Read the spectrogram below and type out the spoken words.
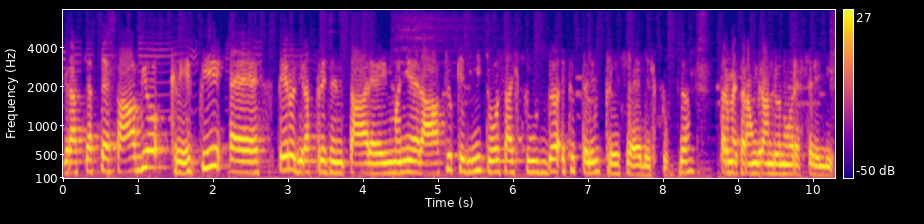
Grazie a te Fabio Crepi e spero di rappresentare in maniera più che dignitosa il sud e tutte le imprese del sud per me sarà un grande onore essere lì.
